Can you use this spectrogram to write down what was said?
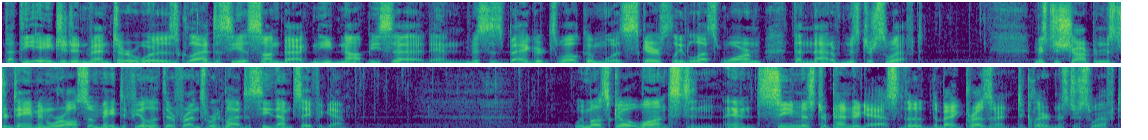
That the aged inventor was glad to see his son back need not be said, and Mrs. Baggert's welcome was scarcely less warm than that of Mr. Swift. Mr. Sharp and Mr. Damon were also made to feel that their friends were glad to see them safe again. We must go at once and, and see Mr. Pendergast, the, the bank president, declared Mr. Swift.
